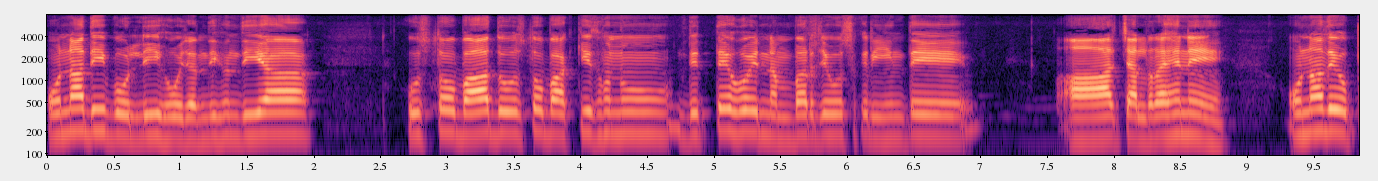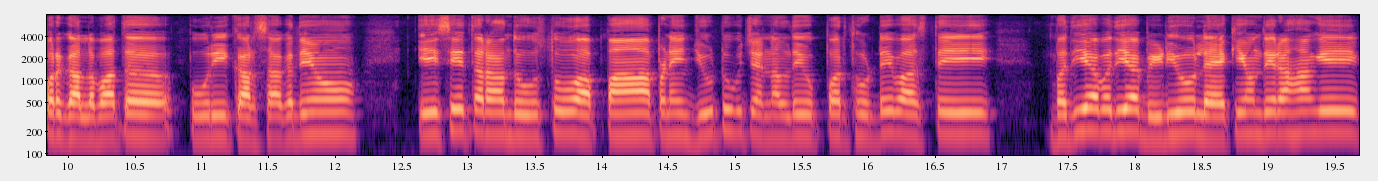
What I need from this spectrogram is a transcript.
ਉਹਨਾਂ ਦੀ ਬੋਲੀ ਹੋ ਜਾਂਦੀ ਹੁੰਦੀ ਆ। ਉਸ ਤੋਂ ਬਾਅਦ ਦੋਸਤੋ ਬਾਕੀ ਤੁਹਾਨੂੰ ਦਿੱਤੇ ਹੋਏ ਨੰਬਰ ਜੋ ਸਕਰੀਨ ਤੇ ਆ ਚੱਲ ਰਹੇ ਨੇ, ਉਹਨਾਂ ਦੇ ਉੱਪਰ ਗੱਲਬਾਤ ਪੂਰੀ ਕਰ ਸਕਦੇ ਹੋ। ਇਸੇ ਤਰ੍ਹਾਂ ਦੋਸਤੋ ਆਪਾਂ ਆਪਣੇ YouTube ਚੈਨਲ ਦੇ ਉੱਪਰ ਤੁਹਾਡੇ ਵਾਸਤੇ ਵਧੀਆ ਵਧੀਆ ਵੀਡੀਓ ਲੈ ਕੇ ਆਉਂਦੇ ਰਹਾਂਗੇ।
